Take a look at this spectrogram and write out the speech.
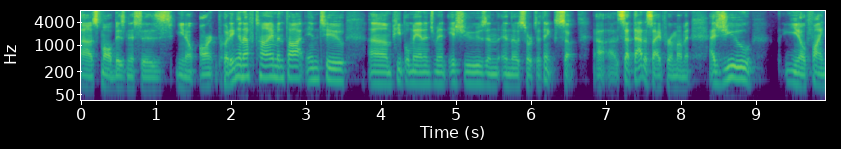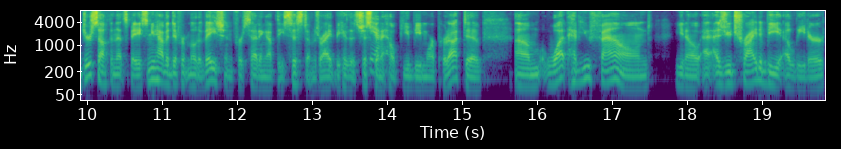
uh, small businesses, you know, aren't putting enough time and thought into um, people management issues and and those sorts of things. So uh, set that aside for a moment. As you you know find yourself in that space and you have a different motivation for setting up these systems right because it's just yeah. going to help you be more productive um, what have you found you know as you try to be a leader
